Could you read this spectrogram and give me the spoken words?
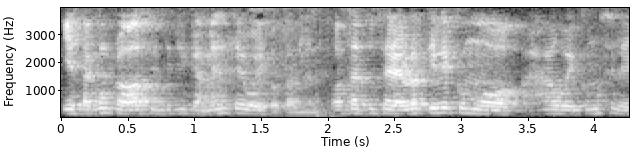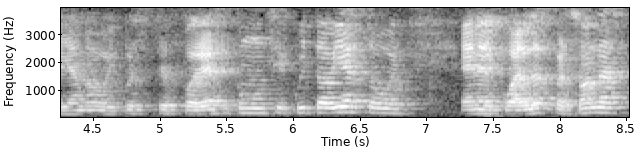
Y está comprobado científicamente, güey. Totalmente. O sea, tu cerebro tiene como, ah, güey, ¿cómo se le llama, güey? Pues se podría decir como un circuito abierto, güey, en el cual las personas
